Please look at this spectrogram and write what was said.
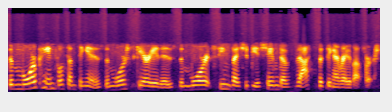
the more painful something is, the more scary it is, the more it seems I should be ashamed of. That's the thing I write about first.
